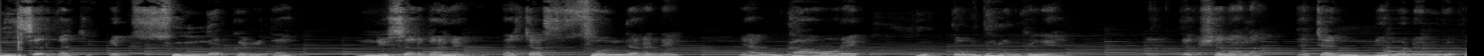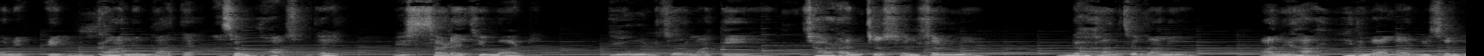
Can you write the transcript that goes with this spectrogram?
निसर्गाची एक सुंदर कविता आहे. निसर्गाने त्याच्या सौंदर्याने या गावावर एक मुक्त उधळण केली आहे. प्रत्येक क्षणाला त्याच्या नवनवीन रूपाने एक गाणं गात आहे असं भास होत आहे. ही सड्याची वाट ही ओलसर माती झाडांचं सलसलणं ढगांचं गाणं आणि हा हिरवागार निसर्ग.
